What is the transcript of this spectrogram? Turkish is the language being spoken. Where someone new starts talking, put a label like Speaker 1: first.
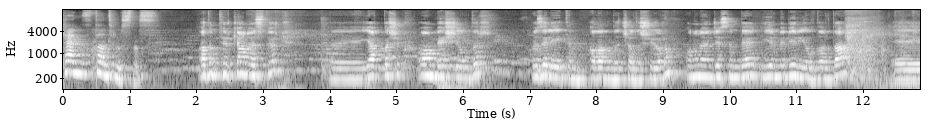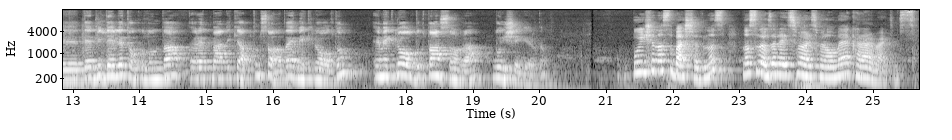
Speaker 1: Kendinizi tanıtır mısınız?
Speaker 2: Adım Türkan Öztürk. Ee, yaklaşık 15 yıldır özel eğitim alanında çalışıyorum. Onun öncesinde 21 yıldır da e, de bir devlet okulunda öğretmenlik yaptım. Sonra da emekli oldum. Emekli olduktan sonra bu işe girdim.
Speaker 1: Bu işe nasıl başladınız? Nasıl özel eğitim öğretmeni olmaya karar verdiniz?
